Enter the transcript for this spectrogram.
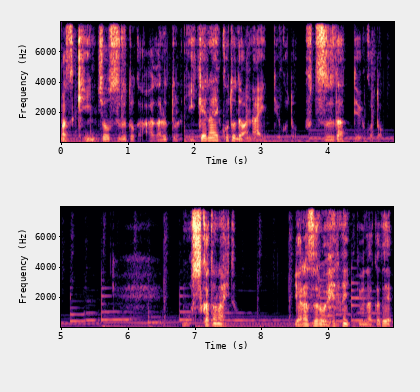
まず緊張するとか上がるっていうのはいけないことではないっていうこと普通だっていうこともう仕方ないと。やらざるを得ないっていう中で、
